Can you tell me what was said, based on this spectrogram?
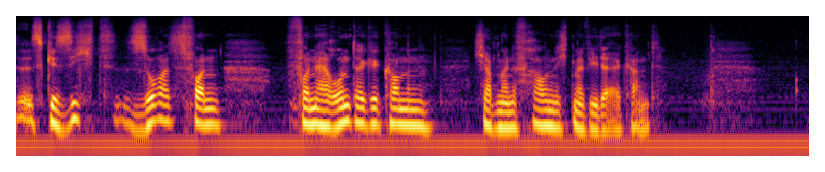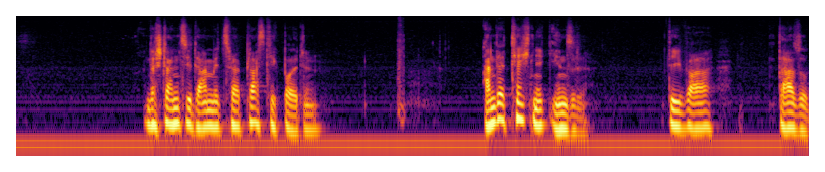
das Gesicht sowas von, von heruntergekommen. Ich habe meine Frau nicht mehr wiedererkannt. Und da stand sie da mit zwei Plastikbeuteln an der Technikinsel. Die war da so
